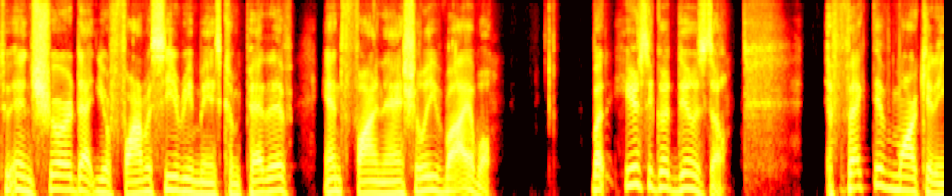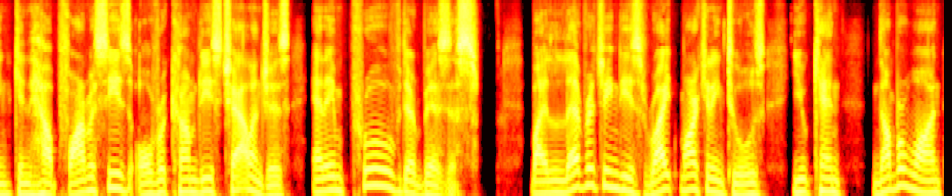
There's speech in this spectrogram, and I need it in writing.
to ensure that your pharmacy remains competitive and financially viable. But here's the good news though effective marketing can help pharmacies overcome these challenges and improve their business by leveraging these right marketing tools, you can, number one,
